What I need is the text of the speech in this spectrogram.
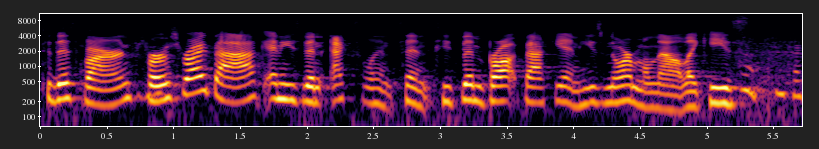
to this barn. First ride back, and he's been excellent since. He's been brought back in. He's normal now. Like he's Okay.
